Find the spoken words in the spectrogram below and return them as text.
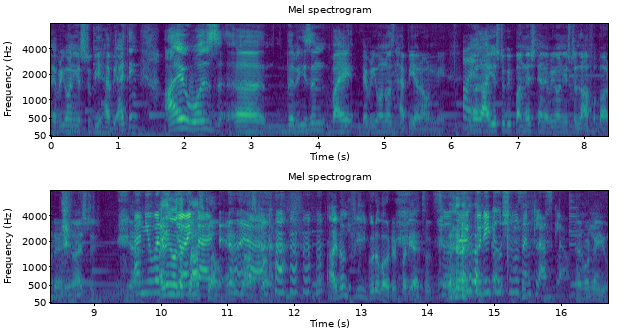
Everyone used to be happy. I think I was uh, the reason why everyone was happy around me. Oh, because yeah. I used to be punished and everyone used to laugh about it. You know, I used to Yeah. and you were I think I was a enjoying class that. clown. Yeah, class clown. I don't feel good about it, but yeah, it's okay. So the goody two shoes and class clown. and what Yeah. were you?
